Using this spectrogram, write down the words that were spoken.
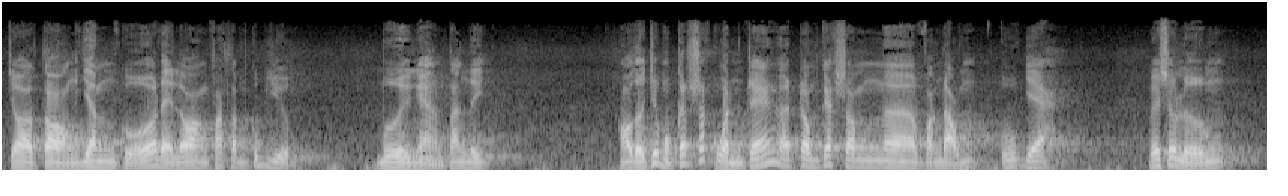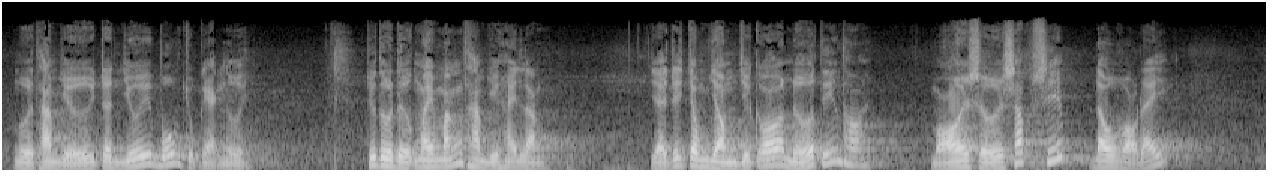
cho toàn dân của Đài Loan phát tâm cúng dường 10.000 tăng ni. Họ tổ chức một cách rất hoành tráng ở trong các sông ờ, vận động của quốc gia với số lượng người tham dự trên dưới 40.000 người. Chúng tôi được may mắn tham dự hai lần và chỉ trong vòng chỉ có nửa tiếng thôi mọi sự sắp xếp đâu vào đấy.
